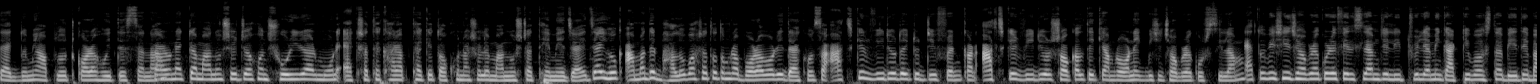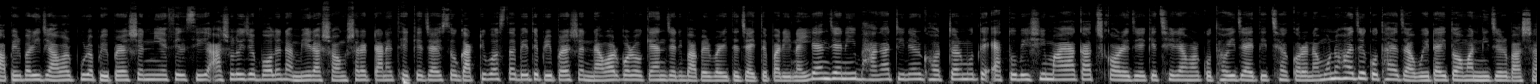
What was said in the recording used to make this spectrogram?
একদমই আপলোড করা হইতেছে না। কারণ একটা মানুষের যখন শরীর আর মন একসাথে খারাপ থাকে, তখন আসলে মানুষটা থেমে যায়। যাই হোক, আমাদের ভালোবাসা তো তোমরা বরাবরই দেখো, So আজকের ভিডিওটা একটু ডিফারেন্ট কারণ আজকের ভিডিওর সকাল থেকে আমরা অনেক বেশি ঝগড়া করছিলাম। এত বেশি ঝগড়া করে ফেলছিলাম যে লিটারালি আমি গাঠি বস্তা বেঁধে বাপের বাড়ি যাওয়ার পুরো প্রিপারেশন নিয়ে ফেলছি। আসলে যে বলে না, মেয়েরা সংসারের টানে থেকে যায় সো গাঠি বস্তা বেঁধে প্রিপারেশন নেওয়ার পরেও কেন জানি বাপের বাড়িতে যাইতে পারি নাই। কেন জানি ভাঙা টিনের ঘরটার মধ্যে এত বেশি মায়া কাজ করে যে একে ছেড়ে আমার কোথাওই যাইতে ইচ্ছা করে না। মনে হয় যে কোথায় যাব, এটাই তো আমার নিজের বাসা।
